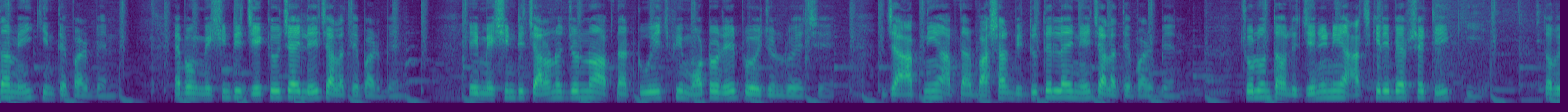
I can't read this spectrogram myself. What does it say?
দামেই কিনতে পারবেন এবং মেশিনটি যে কেউ চাইলেই চালাতে পারবেন। এই মেশিনটি চালানোর জন্য আপনার টু এইচপি মোটরের প্রয়োজন রয়েছে, যা আপনি আপনার বাসার বিদ্যুতের লাইনে চালাতে পারবেন। চলুন তাহলে জেনে নিয়ে আজকের এই ব্যবসাটি কি। তবে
